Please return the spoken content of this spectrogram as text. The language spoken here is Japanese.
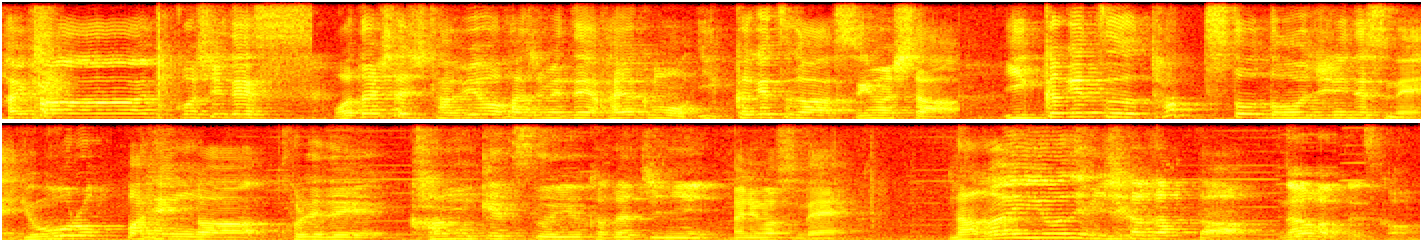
ハイパーイコシです。私たち旅を始めて早くも1ヶ月が過ぎました。1ヶ月経つと同時にですねヨーロッパ編がこれで完結という形になりますね。長いようで短かった？長かったですか？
